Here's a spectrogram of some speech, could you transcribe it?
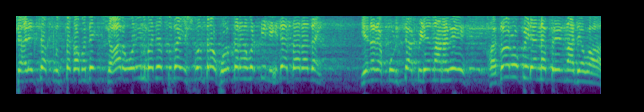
शाळेच्या पुस्तकामध्ये चार ओळींमध्ये सुद्धा यशवंतराव होळकरांवरती लिहिण्यात आला नाही. येणाऱ्या पुढच्या पिढ्यांना नव्हे हजारो पिढ्यांना प्रेरणा द्यावा.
